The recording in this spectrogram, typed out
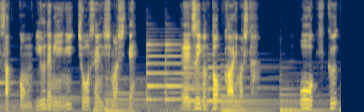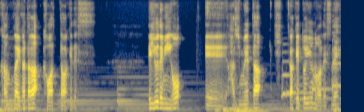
昨今ユーデミーに挑戦しまして、えー、随分と変わりました。大きく考え方が変わったわけです。ユーデミーを、えー、始めたきっかけというのがですね、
